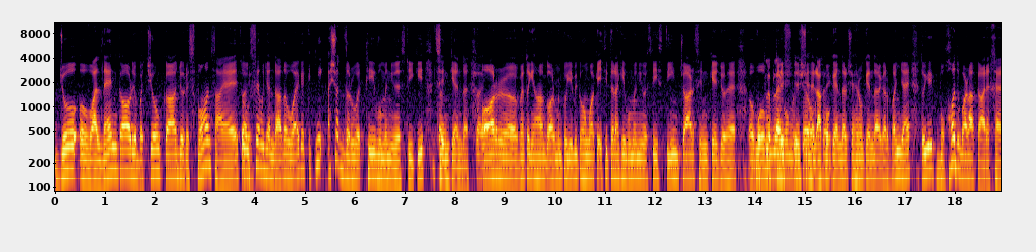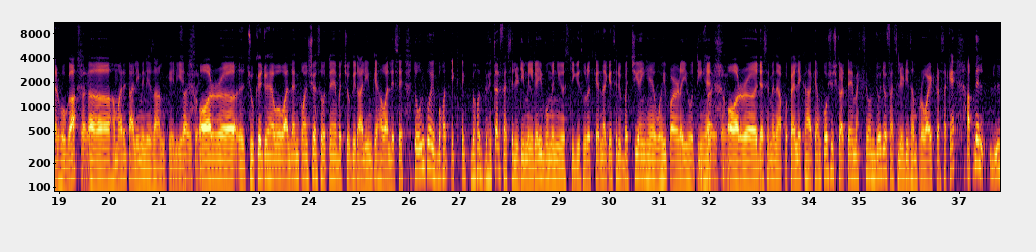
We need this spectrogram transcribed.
जो वालदेन का और जो बच्चियों का जो रिस्पॉन्स आया है तो उससे मुझे अंदाज़ा हुआ है कि कितनी अशद ज़रूरत थी वुमेन यूनिवर्सिटी की सिंध के अंदर। और मैं तो यहाँ गवर्नमेंट को ये भी कहूँगा कि इसी तरह की वुमेन यूनिवर्सिटीज़ तीन चार सिंध के जो है वो मुख्तलिफ़ शहरों इलाकों के अंदर शहरों के अंदर अगर बन जाए तो ये एक बहुत बड़ा कार्य खैर होगा। अ, हमारे तालीमी निज़ाम के लिए सही, सही। और चूँकि जो है वो वालदेन कॉन्शियस होते हैं बच्चों की तालीम के हवाले से तो उनको एक बहुत एक, एक बहुत बेहतर फैसिलिटी मिल गई वुमेन यूनिवर्सिटी की सूरत के अंदर कि सिर्फ़ बच्ची आई हैं वही पढ़ रही होती हैं। और जैसे मैंने आपको पहले कहा कि हम कोशिश करते हैं मैक्सिमम जो जो फैसिलिटीज़ हम प्रोवाइड कर सकें अपने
